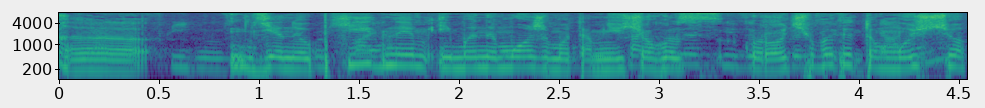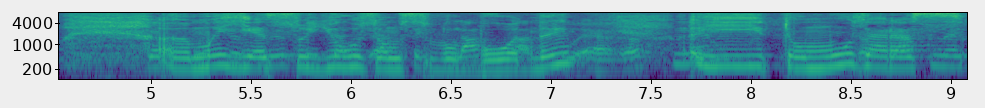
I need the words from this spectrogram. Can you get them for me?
е, є необхідним, і ми не можемо там нічого скорочувати, тому що е, ми є союзом свободи, і тому зараз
